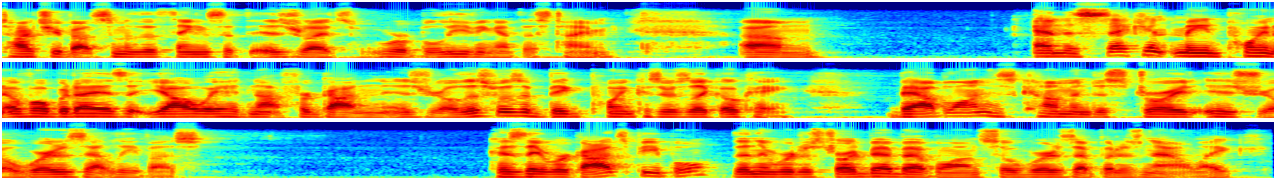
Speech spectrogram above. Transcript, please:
talk to you about some of the things that the Israelites were believing at this time. Um, and the second main point of Obadiah is that Yahweh had not forgotten Israel. This was a big point because it was like, okay, Babylon has come and destroyed Israel. Where does that leave us? Because they were God's people, then they were destroyed by Babylon, so where does that put us now? Like,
